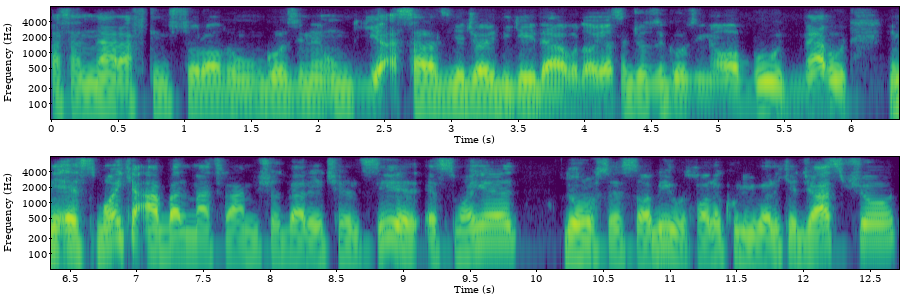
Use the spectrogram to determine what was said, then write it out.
اصلا نرفتیم سراغ اون گزینه اون دیگه اثر از یه جای دیگه ای در بود آیا اصلا جز گزینه ها بود؟ نبود. یعنی اسمایی که اول مطرح می‌شد برای چلسی اسمای درست حسابی بود. حالا کولیبالی که جذب شد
